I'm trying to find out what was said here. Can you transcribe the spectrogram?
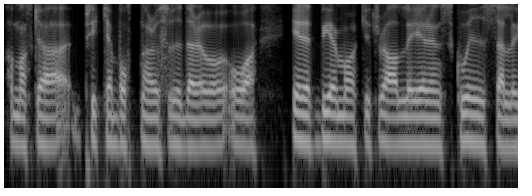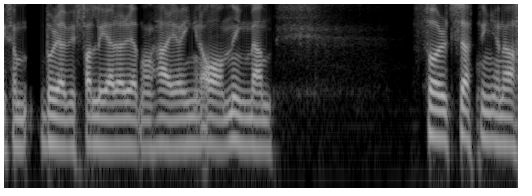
att man ska pricka bottnar och så vidare. Och, och är det ett bear market rally, är det en squeeze eller liksom börjar vi fallera redan här? Jag har ingen aning, men förutsättningarna,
